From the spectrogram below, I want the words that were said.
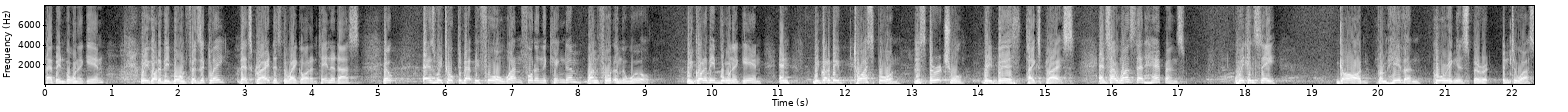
have been born again. We've got to be born physically. That's great. That's the way God intended us. But as we talked about before, one foot in the kingdom, one foot in the world. We've got to be born again. And we've got to be twice born. The spiritual rebirth takes place. And so once that happens, we can see God from heaven pouring His Spirit into us.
